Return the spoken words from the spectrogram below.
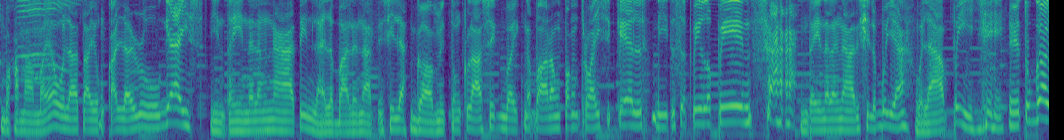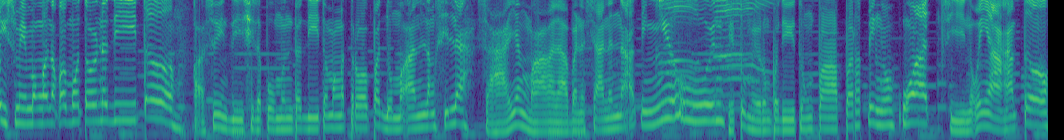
Baka mamaya wala tayong kalaro guys. Hintayin na lang natin, lalabanan natin sila gamit tong classic bike na parang pang tricycle dito sa Philippines. Hintayin na lang natin sila boy ah. Wala pa eh. Eto guys, may mga nakamotor na dito. Kaso hindi sila pumunta dito mga tropa, dumaan lang sila. Sayang, makakalaban na sana natin yun. Ito, meron pa ditong paparating oh. What? Sino kaya to?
